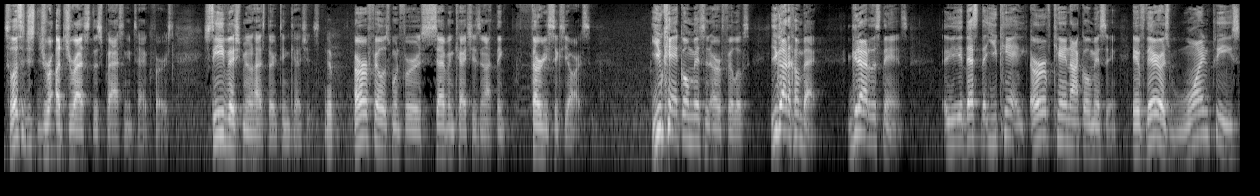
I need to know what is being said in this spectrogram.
So let's just dr- address this passing attack first. Steve Ishmael has 13 catches. Yep. Irv Philips went for seven catches and I think 36 yards. You can't go missing, Irv Philips. You got to come back. Get out of the stands. That's that you can't. Irv cannot go missing. If there is one piece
